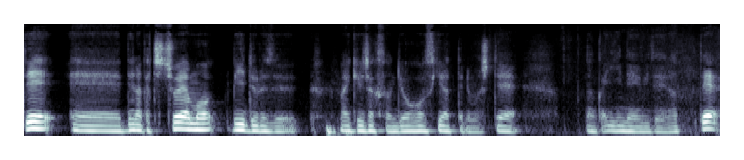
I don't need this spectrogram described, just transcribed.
で,、えー、でなんか父親もビートルズマイケル・ジャクソン両方好きだったりもしてなんかいいねみたいになって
